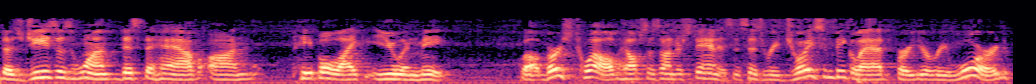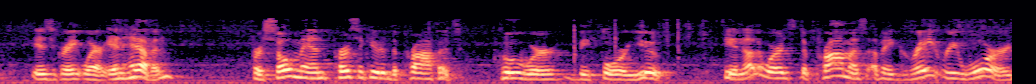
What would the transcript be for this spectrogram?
does Jesus want this to have on people like you and me? Well, verse 12 helps us understand this. It says, Rejoice and be glad, for your reward is great where? In heaven, for so men persecuted the prophets who were before you. See, in other words, the promise of a great reward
